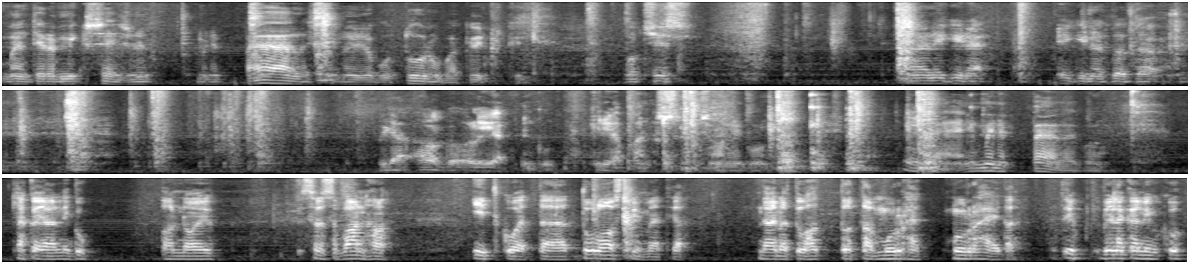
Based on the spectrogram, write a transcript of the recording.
mä en tiedä miksei se nyt mene päälle, siinä on joku turvakytkin. Mut siis, mä en ikinä, ikinä tota, pidä alkoholia niin kuin kirjapanossa. Se on niin kuin, mm. ei mene päälle vaan. Näköjään niin on noin se on se vanha itku, että tulostimet ja näinä tuot, tuottaa murhe, murheita. Et vieläkään niin kuin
